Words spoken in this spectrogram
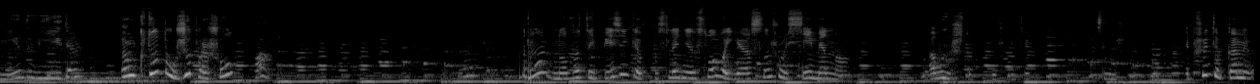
Не двигайся. Там кто-то уже прошел. Этой песенке в последнее слово я слышу семена. А вы что слушаете? Слышите? Напишите в камеру.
